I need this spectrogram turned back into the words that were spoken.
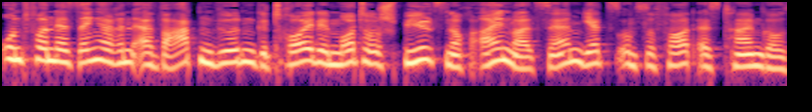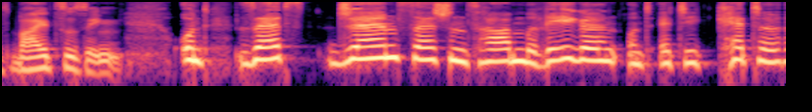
und von der Sängerin erwarten würden, getreu dem Motto Spiel's noch einmal, Sam, jetzt und sofort as time goes by zu singen. Und selbst Jam-Sessions haben Regeln und Etikette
